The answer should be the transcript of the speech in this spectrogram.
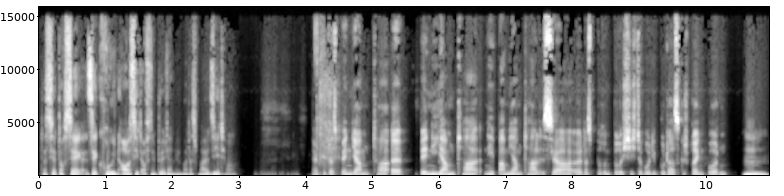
Das ja doch sehr, sehr grün aussieht auf den Bildern, wenn man das mal sieht. Aha. Ja gut, das Benyamtal, äh, Benyamtal, nee, Bamyamtal ist ja äh, das berühmt-berüchtigte, wo die Buddhas gesprengt wurden. Hm.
